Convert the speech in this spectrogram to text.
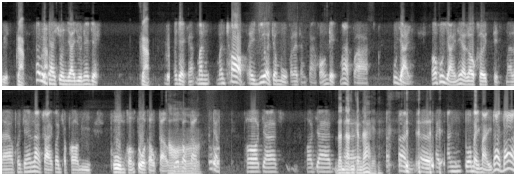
วิด ครับไข้หวัดใหญ่ส่วนใหญ่อยู่ในเด็กครับในเด็กอะมันมันชอบไอ้เยื่อจมูกอะไรต่างๆ ของเด็กมากกว่าผู้ใหญ่ เพราะผู้ใหญ่เนี่ยเราเคยติดมาแล้ว เพราะฉะนั้นร่างกายก็จะพอมีภูมิของตัวเก่าอ๋อๆตัวเก่าๆก็ยังพอจะพอจะดันดันๆกันได้นะต้านเอ่อไอ้อันตัวใหม่ ๆ ได้บ้าง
